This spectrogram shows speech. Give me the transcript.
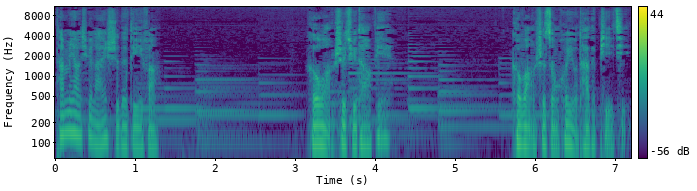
他们要去来时的地方。和往事去道别，可往事总会有他的脾气，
